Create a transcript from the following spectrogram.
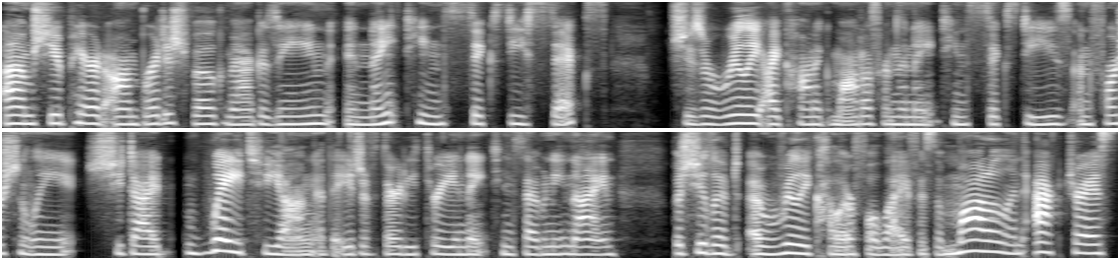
Um, she appeared on British Vogue magazine in 1966. She's a really iconic model from the 1960s. Unfortunately, she died way too young at the age of 33 in 1979, but she lived a really colorful life as a model and actress.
